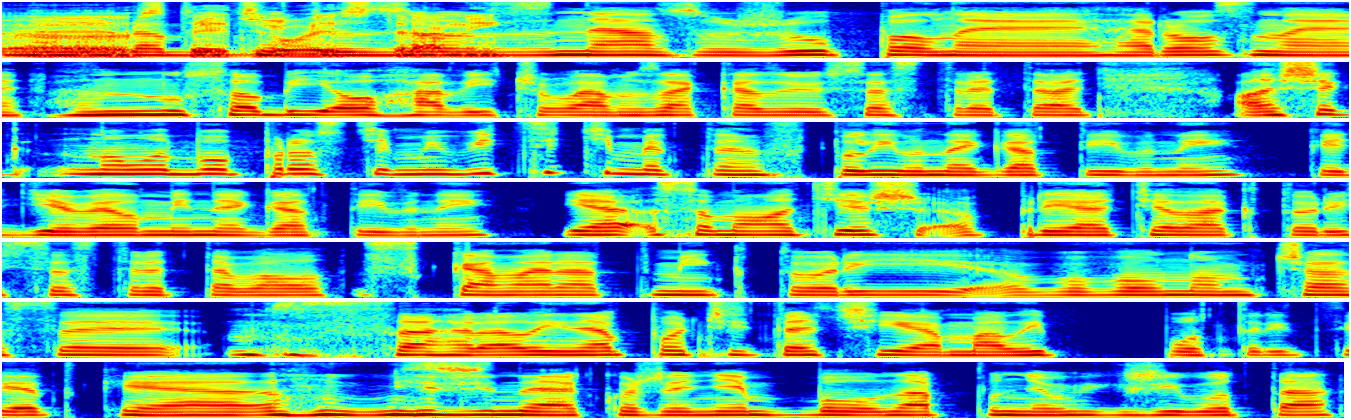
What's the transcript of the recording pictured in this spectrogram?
mm, z tej druhej strany. z nás už úplne hrozné hnusoby ohavy, čo vám zakazujú sa stretávať. Ale však, no lebo proste my vycítime ten vplyv negatívny, keď je veľmi negatívny. Ja som mala tiež priateľa, ktorý sa stretával s kamarátmi, ktorí vo voľnom čase sa hrali na počítači a mali po 30 a nič iné akože nebolo naplňov ich života,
